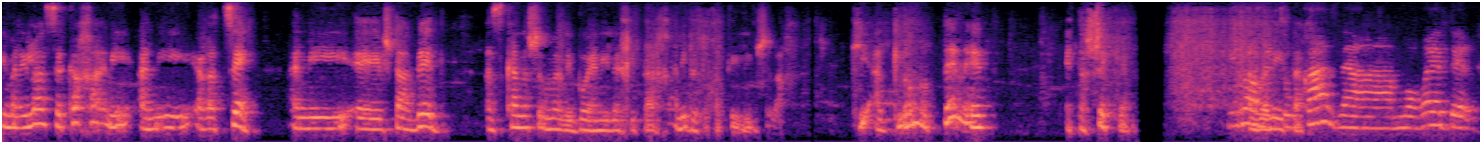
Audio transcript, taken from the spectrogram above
אם אני לא אעשה ככה, אני, אני ארצה, אני אה, אשתעבד. אז כאן השם אומר לי, בואי, אני אלך איתך, אני בתוך התהילים שלך. כי את לא נותנת את השקר. כאילו המצוקה זה המורה דרך.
